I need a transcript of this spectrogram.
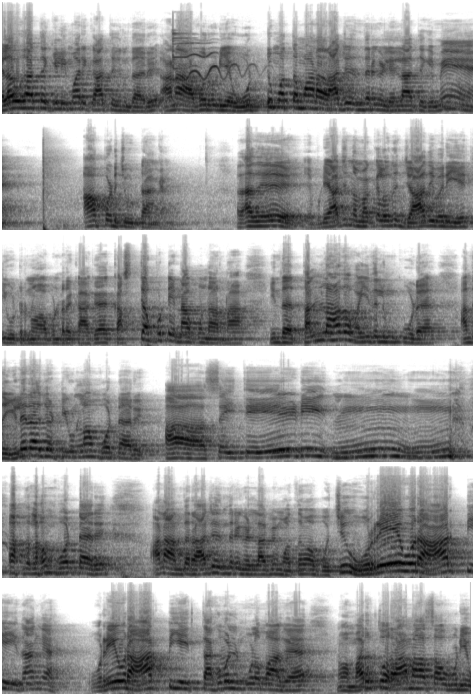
இளவு காத்த கிளி மாதிரி காத்துக்கிருந்தாரு ஆனால் அவருடைய ஒட்டுமொத்தமான ராஜதந்திரங்கள் எல்லாத்துக்குமே ஆப்படிச்சு விட்டாங்க. அதாவது எப்படியாச்சும் இந்த மக்கள் வந்து ஜாதி வரி ஏற்றி விட்டுறணும் அப்படின்றதுக்காக கஷ்டப்பட்டு என்ன பண்ணார்னா இந்த தள்ளாத வயதிலும் கூட அந்த இளையராஜா டியூன்லாம் போட்டார். ஆசை தேடி அதெல்லாம் போட்டார். ஆனால் அந்த ராஜேந்திரங்கள் எல்லாமே மொத்தமாக போச்சு. ஒரே ஒரு ஆர்டிஐ தாங்க. ஒரே ஒரு ஆர்டிஐ தகவல் மூலமாக நம்ம மருத்துவர் ராமதாஸ் அவருடைய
